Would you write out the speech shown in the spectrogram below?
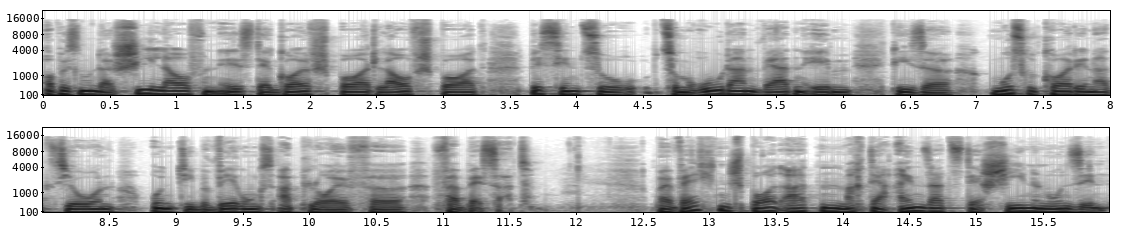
Ob es nun das Skilaufen ist, der Golfsport, Laufsport bis hin zu, zum Rudern werden eben diese Muskelkoordination und die Bewegungsabläufe verbessert. Bei welchen Sportarten macht der Einsatz der Schiene nun Sinn?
